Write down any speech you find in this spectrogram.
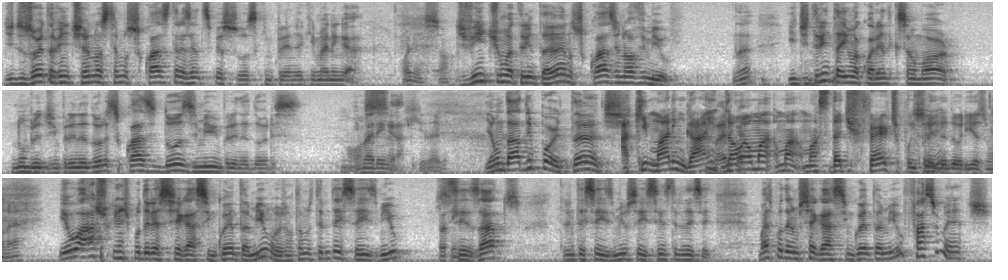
de 18 a 20 anos nós temos quase 300 pessoas que empreendem aqui em Maringá. Olha só. De 21 a 30 anos, quase 9 mil. Né? E de 31 a 40, que são o maior número de empreendedores, quase 12 mil empreendedores Nossa, em Maringá. Que legal. E é um dado importante. Aqui, Maringá, Maringá. então, é uma, uma, uma cidade fértil para o empreendedorismo, né? Eu acho que a gente poderia chegar a 50 mil, nós já estamos 36 mil, para ser exatos, 36.636. Mas poderemos chegar a 50 mil facilmente.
